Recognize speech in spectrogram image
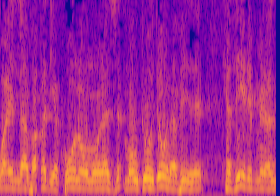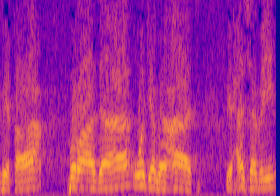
وإلا فقد يكونوا موجودون في كثير من البقاع فرادى وجماعات بحسب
